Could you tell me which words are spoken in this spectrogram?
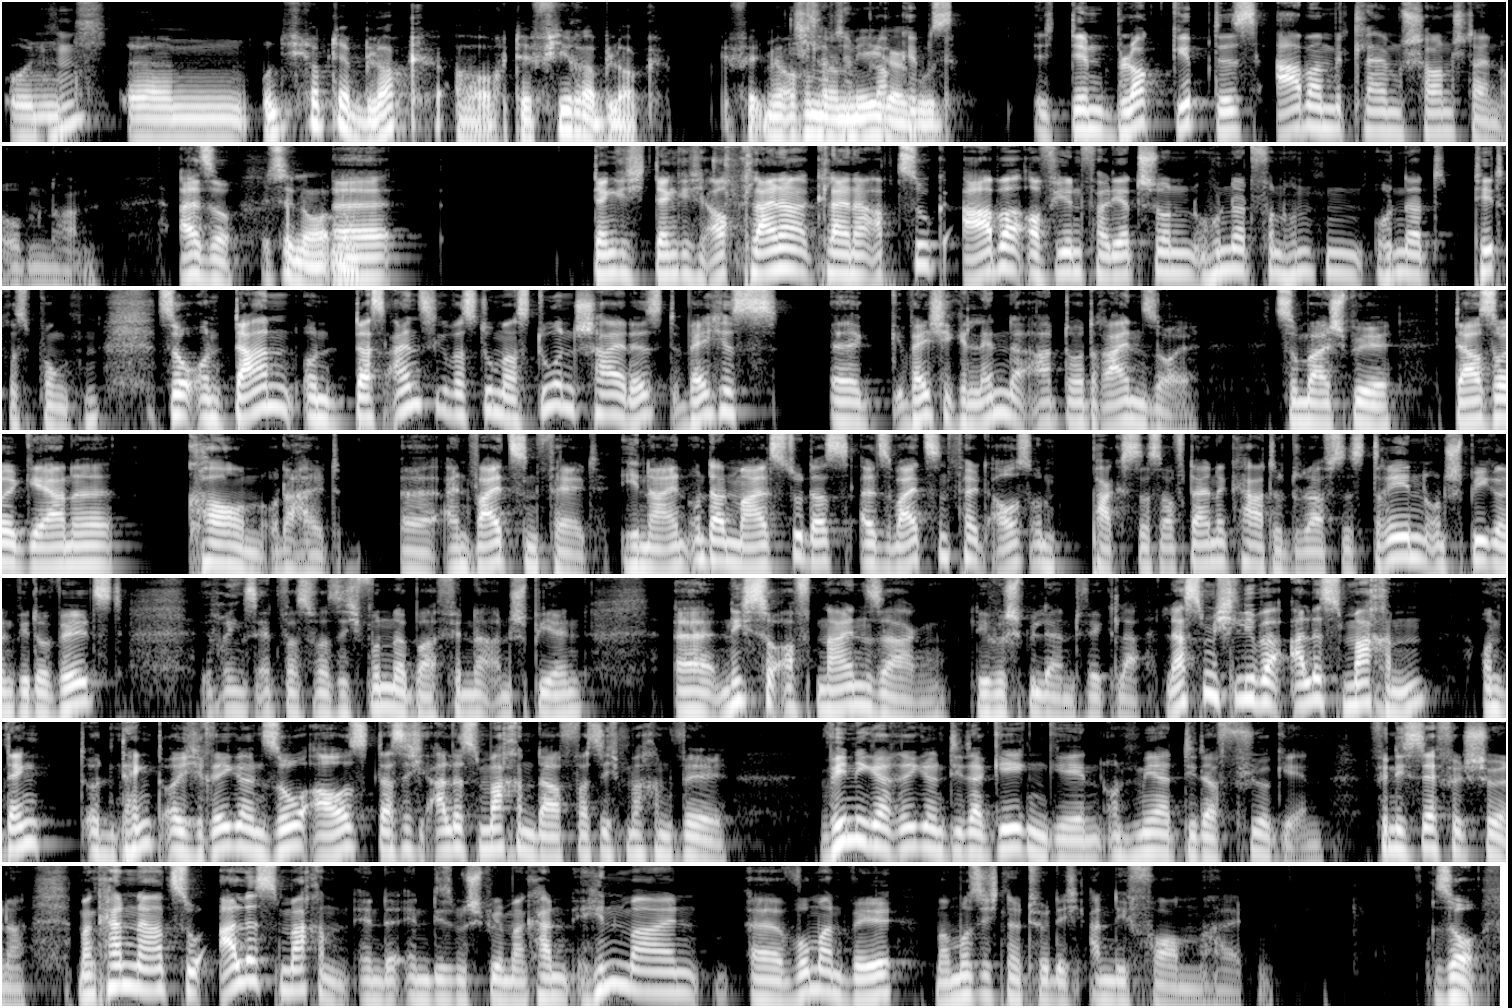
Und, mhm. ähm, und ich glaube, der Block auch, der Vierer-Block. Gefällt mir auch ich immer glaub, mega gut. Den Block gibt es, aber mit kleinem Schornstein oben dran. Also, ist in Ordnung. Äh, denke ich, denk ich auch. Kleiner, kleiner Abzug, aber auf jeden Fall jetzt schon 100 von 100, 100 Tetris-Punkten. So, und dann, und das Einzige, was du machst, du entscheidest, welches, äh, welche Geländeart dort rein soll. Zum Beispiel, da soll gerne Korn oder halt äh, ein Weizenfeld hinein und dann malst du das als Weizenfeld aus und packst das auf deine Karte. Du darfst es drehen und spiegeln, wie du willst. Übrigens etwas, was ich wunderbar finde an Spielen. Äh, nicht so oft Nein sagen, liebe Spieleentwickler. Lasst mich lieber alles machen und denkt, und denkt euch Regeln so aus, dass ich alles machen darf, was ich machen will. Weniger Regeln, die dagegen gehen und mehr, die dafür gehen. Finde ich sehr viel schöner. Man kann nahezu alles machen in, in diesem Spiel. Man kann hinmalen, äh, wo man will. Man muss sich natürlich an die Formen halten. So.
